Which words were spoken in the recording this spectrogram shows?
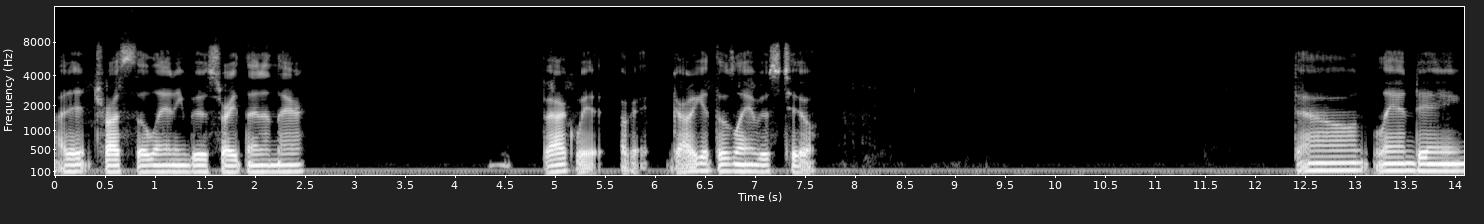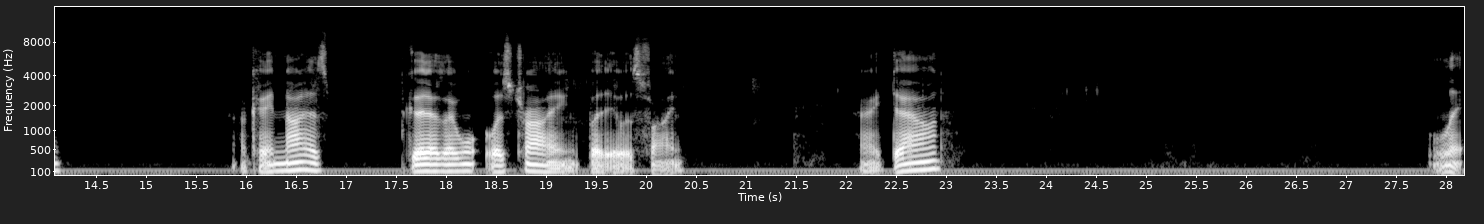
I didn't trust the landing boost right then and there. Back wheel. Okay, gotta get those landing boosts too. Down, landing. Okay, not as good as I was trying, but it was fine. Alright, down. Let,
